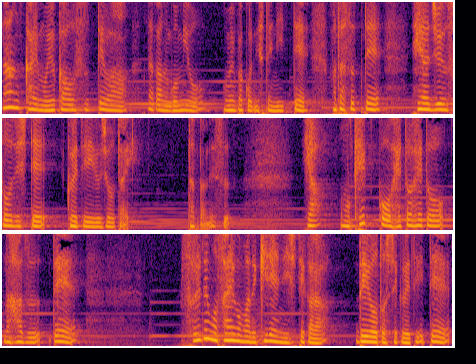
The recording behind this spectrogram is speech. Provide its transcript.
何回も床を吸っては中のゴミをゴミ箱に捨てに行ってまた吸って部屋中掃除してくれている状態だったんです。いやもう結構ヘトヘトなはずでそれでも最後まできれいにしてから出ようとしてくれていて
